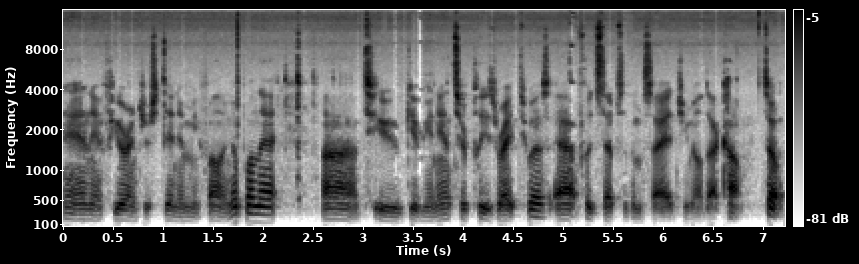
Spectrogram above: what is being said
And if you're interested in me following up on that, uh, to give you an answer, please write to us at footstepsofthemessiah at gmail.com. So,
